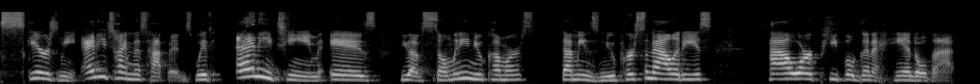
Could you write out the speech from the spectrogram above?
scares me anytime this happens with any team is you have so many newcomers. That means new personalities. How are people going to handle that?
